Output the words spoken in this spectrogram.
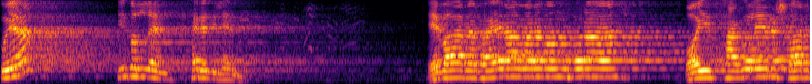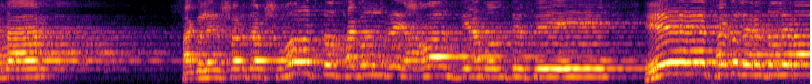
কইয়া, কি করলেন? ছেড়ে দিলেন? এবার ভাইরা আমার বন্ধুরা, ওই ছাগলের সর্দার ছাগলের সর্দার সমস্ত ছাগল রে আওয়াজ দিয়া বলতেছে হে ছাগলের দলেরা,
